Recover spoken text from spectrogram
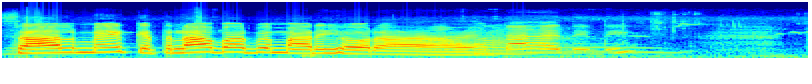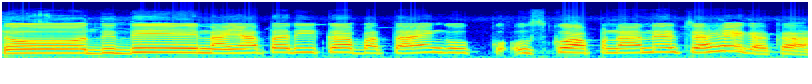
साल में कितना बार बीमारी हो रहा है। है दीदी। तो दीदी नया तरीका बताएँगे उसको अपनाने चाहेगा का?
